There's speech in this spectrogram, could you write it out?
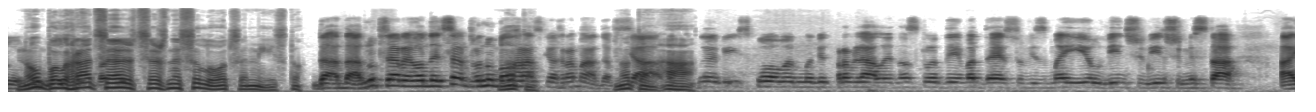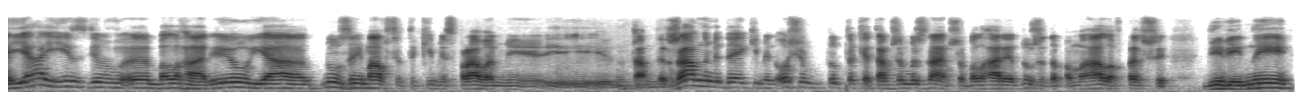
ну, Ну, Болград це, це ж не село, це місто. Да, да. Ну це районний центр, ну болградська громада. Вся Ну, так, ага. Ми військовим ми відправляли на склади в Одесу, в Ізмаїл, в інші в інші міста. А я їздив в е, Болгарію. Я ну займався такими справами і, і, ну, там державними деякими. В общем, тут таке. Там же ми знаємо, що Болгарія дуже допомагала в перші дні війни.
